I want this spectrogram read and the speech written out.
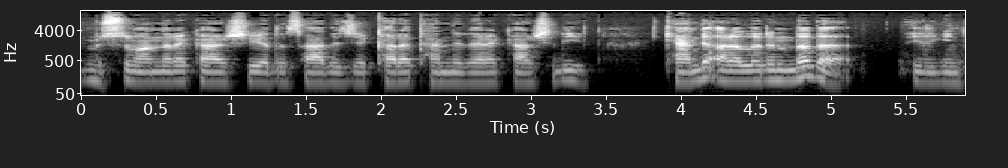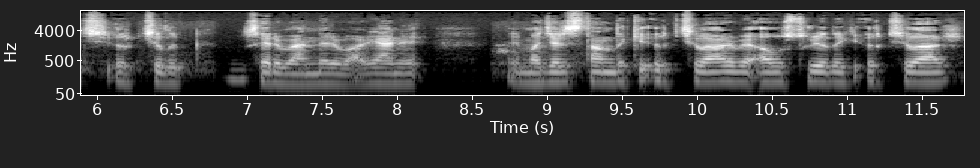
Müslümanlara karşı ya da sadece kara tenlilere karşı değil. Kendi aralarında da ilginç ırkçılık serüvenleri var. Yani Macaristan'daki ırkçılar ve Avusturya'daki ırkçılar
